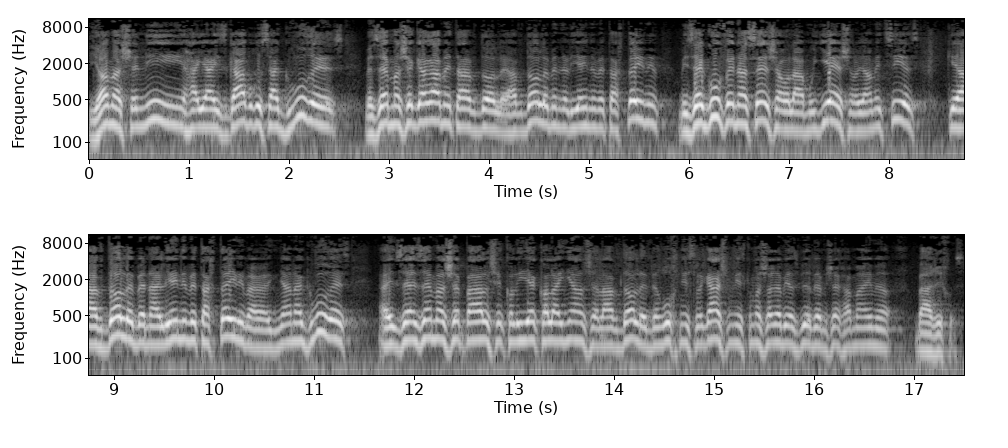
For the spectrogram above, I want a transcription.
יום השני היה איסגברוס הגבורס, וזה מה שגרם את האבדולה. האבדולה בין עליינים ותחתינים, מזה גוף נעשה שהעולם הוא יש, העולם מציאס, כי האבדולה בין עליינים ותחתינים, העניין הגבורס, זה, זה מה שפעל שיהיה כל העניין של האבדולה בין רוחניס לגשמיס, כמו שהרבי יסביר בהמשך המיימר באריכוס.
